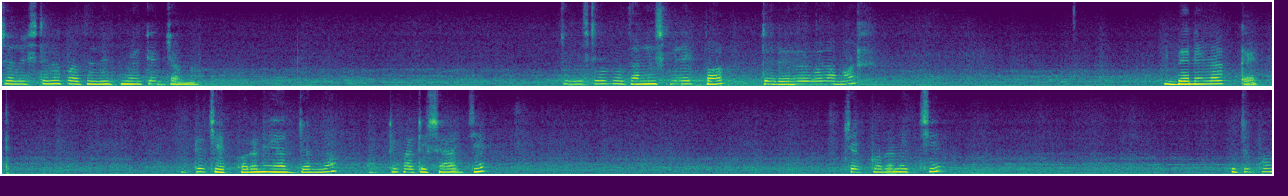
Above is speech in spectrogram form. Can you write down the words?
চল্লিশ থেকে পঁয়তাল্লিশ মিনিটের জন্য। চল্লিশ থেকে পঁয়তাল্লিশ মিনিট পর তৈরি হয়ে গেল আমার ভ্যানিলার কেক একটু চেক করে নেওয়ার জন্য। একটি কাঠের সাহায্যে। চেক করে নিচ্ছি। কিছুক্ষণ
